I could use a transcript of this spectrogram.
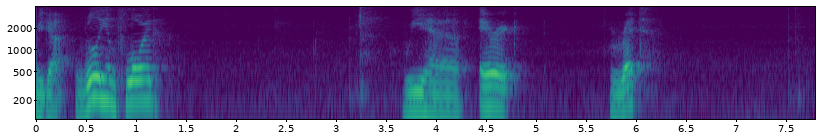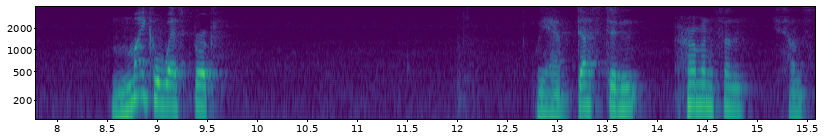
We got William Floyd. We have Errict Rhett. Michael Westbrook. We have Dustin Hermanson. He sounds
